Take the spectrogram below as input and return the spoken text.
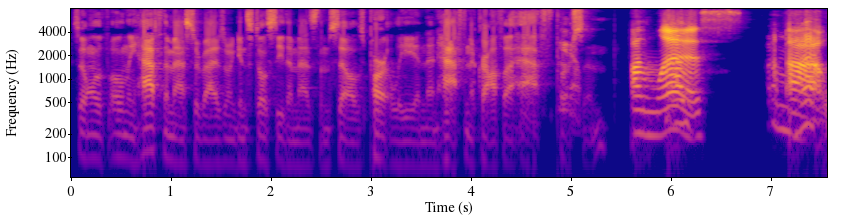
So if only half the mask survives, and we can still see them as themselves partly, and then half Necropha, half person. Unless uh,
